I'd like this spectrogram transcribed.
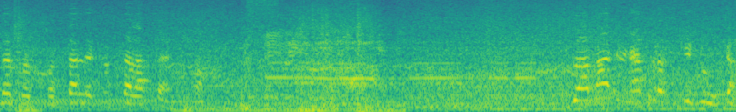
tre per portarle tutta la festa. Tua madre è una prostituta!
